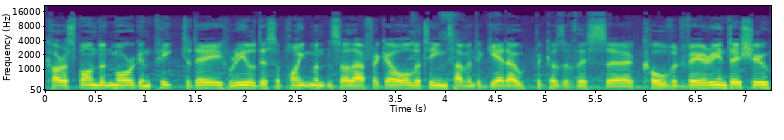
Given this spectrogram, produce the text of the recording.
correspondent Morgan Peak today. Real disappointment in South Africa. All the teams having to get out because of this uh, COVID variant issue.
